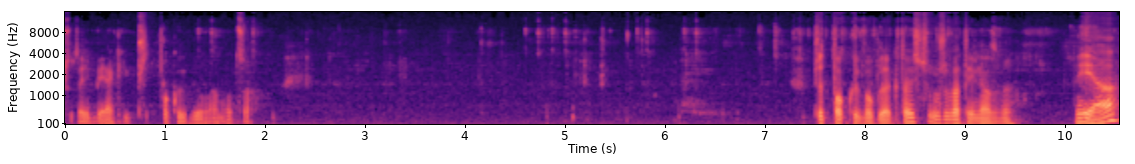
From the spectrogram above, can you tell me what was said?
tutaj by jakiś przedpokój był albo co. Przedpokój w ogóle, kto jeszcze używa tej nazwy? Ja?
